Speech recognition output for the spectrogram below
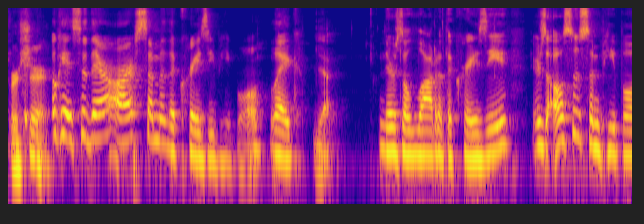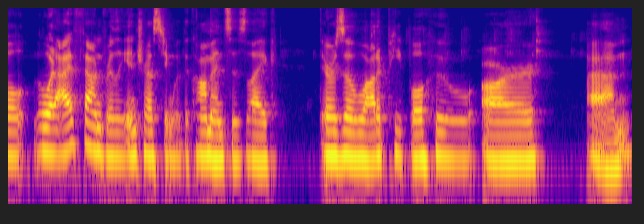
for sure. Okay, so there are some of the crazy people. Like Yeah. There's a lot of the crazy. There's also some people, what I've found really interesting with the comments is like, there's a lot of people who are um,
